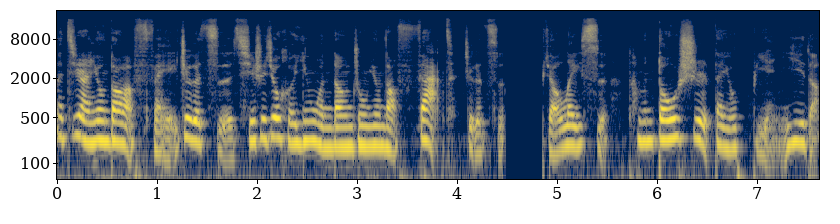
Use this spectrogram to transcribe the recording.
那既然用到了“肥”这个词，其实就和英文当中用到 “fat” 这个词比较类似，它们都是带有贬义的，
